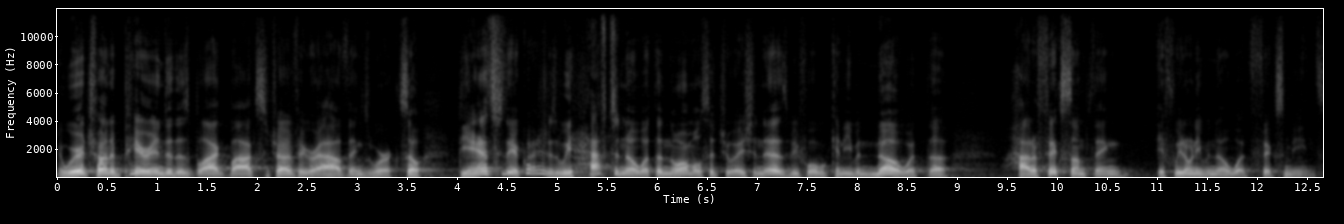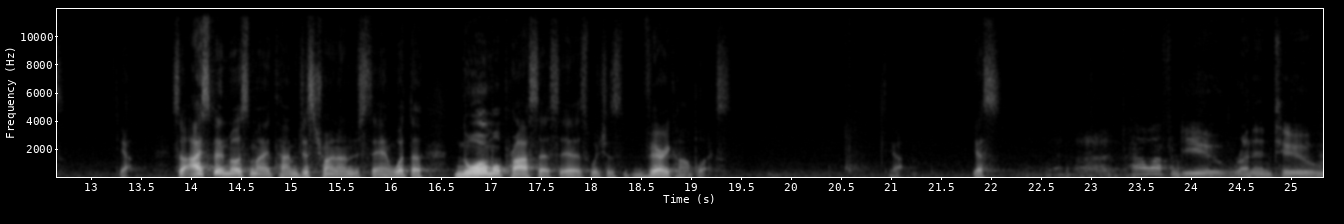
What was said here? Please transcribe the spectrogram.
And we're trying to peer into this black box to try to figure out how things work. So the answer to your question is we have to know what the normal situation is before we can even know what the, how to fix something if we don't even know what fix means. Yeah. So I spend most of my time just trying to understand what the normal process is, which is very complex. Yeah. Yes? How often do you run into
